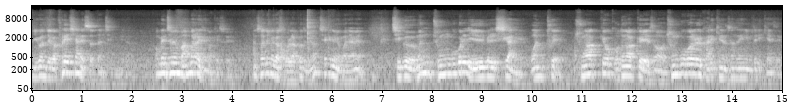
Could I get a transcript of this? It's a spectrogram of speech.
이건 제가 프레시안에 썼던 책입니다. 어, 맨 처음에 만만하게 생각했어요. 한 서점에 가서 골랐거든요. 책 이름이 뭐냐면 지금은 중국을 읽을 시간이에요. 원투에 중학교, 고등학교에서 중국어를 가리키는 선생님들이 계세요.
